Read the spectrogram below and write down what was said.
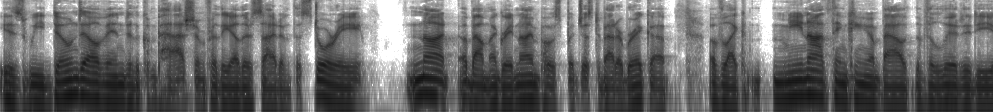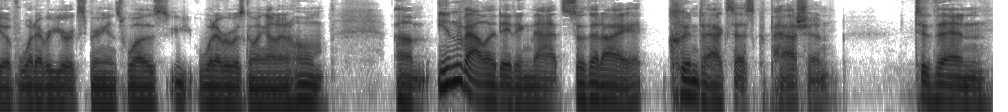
is we don't delve into the compassion for the other side of the story. Not about my grade nine post, but just about our breakup of like me not thinking about the validity of whatever your experience was, whatever was going on at home um, invalidating that so that I couldn't access compassion to then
